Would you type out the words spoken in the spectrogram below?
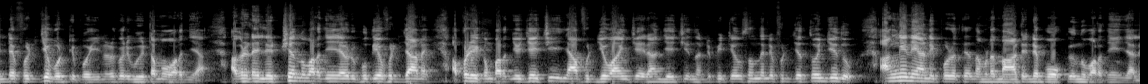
എന്റെ ഫ്രിഡ്ജ് പൊട്ടിപ്പോയി. ഇതിനൊക്കെ ഒരു വീട്ടമ്മ പറഞ്ഞ അവരുടെ ലക്ഷ്യം എന്ന് പറഞ്ഞു കഴിഞ്ഞാൽ ഒരു പുതിയ ഫ്രിഡ്ജാണ്. അപ്പോഴേക്കും പറഞ്ഞു ചേച്ചി ഞാൻ ഫ്രിഡ്ജ് വാങ്ങിച്ചു തരാൻ ചേച്ചി എന്നിട്ട് പിറ്റേ ദിവസം തന്നെ ഫ്രിഡ്ജ് എത്തുകയും ചെയ്തു. അങ്ങനെയാണ് ഇപ്പോഴത്തെ നമ്മുടെ നാട്ടിന്റെ പോക്ക് എന്ന് പറഞ്ഞു കഴിഞ്ഞാൽ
